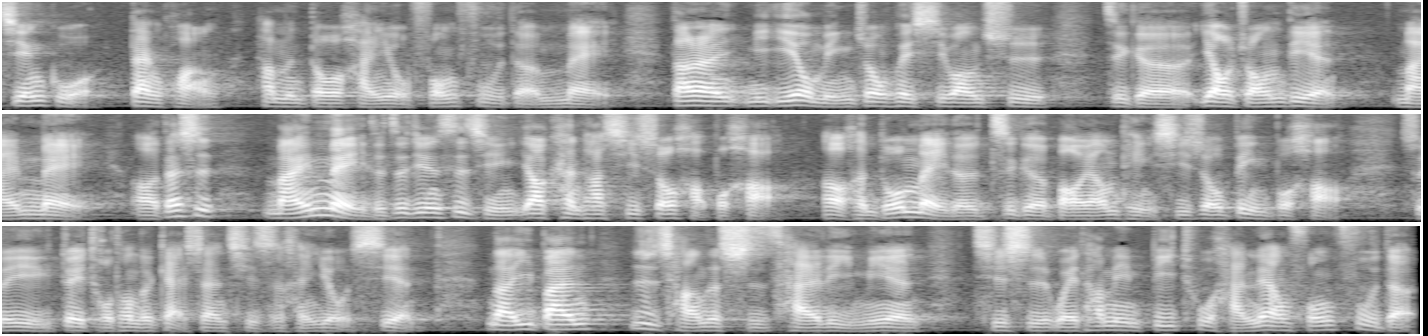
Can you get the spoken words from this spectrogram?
坚果、蛋黄，它们都含有丰富的镁。当然，也有民众会希望去这个药妆店买镁啊，但是买镁的这件事情要看它吸收好不好。哦，很多镁的这个保养品吸收并不好，所以对头痛的改善其实很有限。那一般日常的食材里面，其实维他命 B2 含量丰富的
